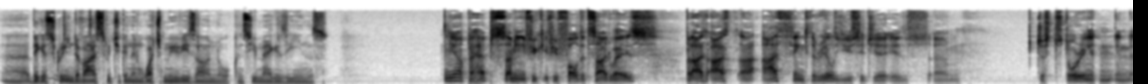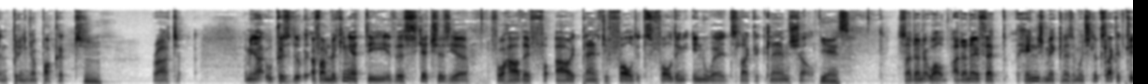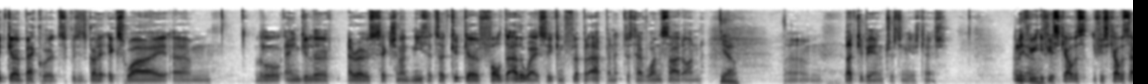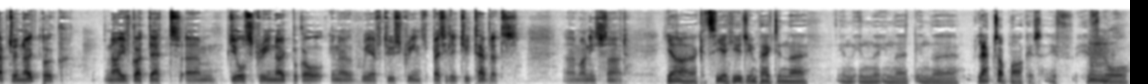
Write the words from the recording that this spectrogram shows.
uh, a bigger screen device which you can then watch movies on or consume magazines. Yeah, perhaps. I mean, if you if you fold it sideways, but I I I think the real usage here is um, just storing it and in, in, in, putting in your pocket, mm. right? I mean, because if I'm looking at the the sketches here for how they how it plans to fold, it's folding inwards like a clamshell. Yes. So I don't know. Well, I don't know if that hinge mechanism, which looks like it could go backwards because it's got an XY um, little angular arrow section underneath it, so it could go fold the other way, so you can flip it up and it just have one side on. Yeah. Um, that could be an interesting use case. And if you if you scale this if you scale this up to a notebook, now you've got that um, dual screen notebook. Or you know, we have two screens, basically two tablets um, on each side. Yeah, I could see a huge impact in the in in the in the in the laptop market. If if you're,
